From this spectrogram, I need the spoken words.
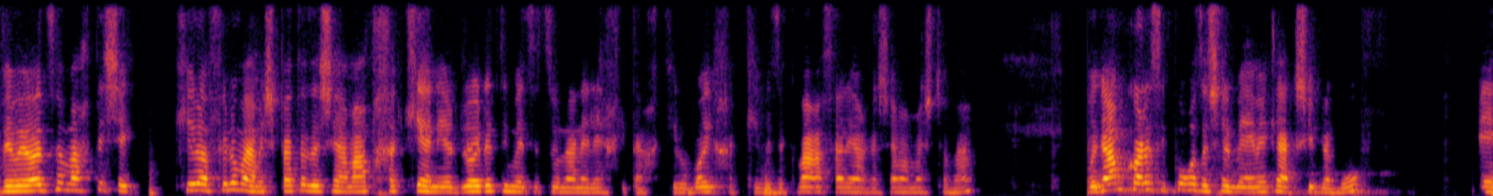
ומאוד שמחתי שכאילו אפילו מהמשפט הזה שאמרת חכי, אני עוד לא יודעת עם איזה תזונה נלך איתך, כאילו בואי חכי, וזה כבר עשה לי הרגשה ממש טובה. וגם כל הסיפור הזה של באמת להקשיב לגוף. אה,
